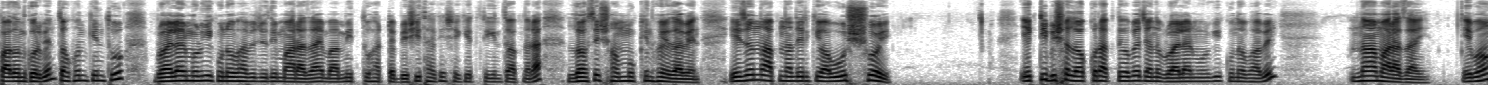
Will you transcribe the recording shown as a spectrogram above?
পালন করবেন, তখন কিন্তু ব্রয়লার মুরগি কোনোভাবে যদি মারা যায় বা মৃত্যু হারটা বেশি থাকে, সেক্ষেত্রে কিন্তু আপনারা লসের সম্মুখীন হয়ে যাবেন। এজন্য আপনাদেরকে অবশ্যই একটি বিষয় লক্ষ্য রাখতে হবে যেন ব্রয়লার মুরগি কোনোভাবেই না মারা যায় এবং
